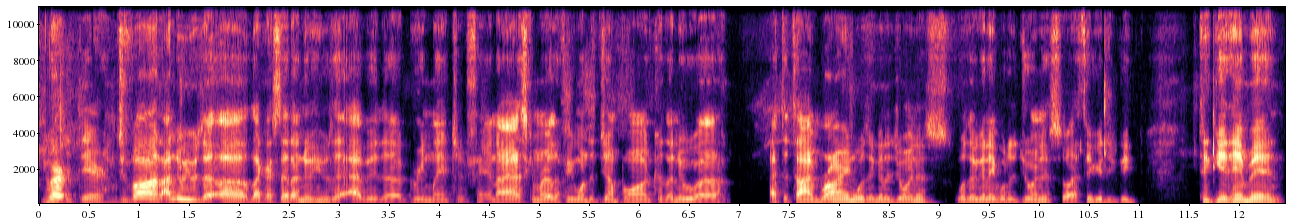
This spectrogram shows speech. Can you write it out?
You heard it there, Javon. I knew he was a uh, like I said, I knew he was an avid uh, Green Lantern fan. I asked him earlier if he wanted to jump on because I knew uh, at the time Ryan wasn't going to join us, wasn't going to be able to join us, so I figured he could to get him in.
